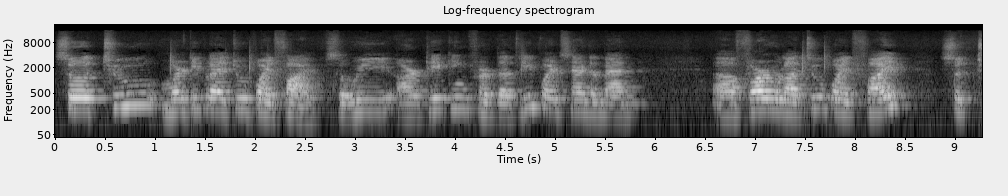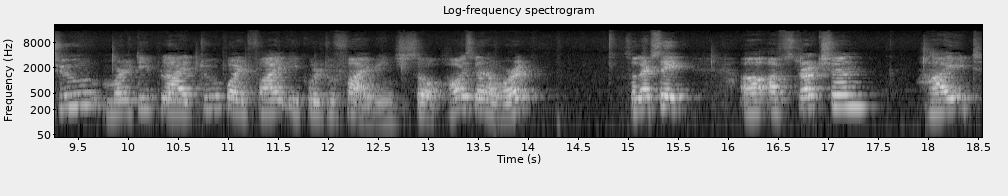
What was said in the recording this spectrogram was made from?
so 2 multiply 2.5 so we are taking for the 3 point bend uh, formula 2.5 so 2 multiply 2.5 equal to 5 inch. So how is gonna work? So let's say uh, obstruction height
